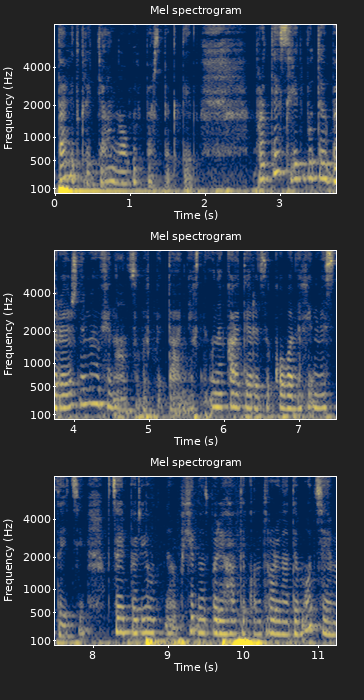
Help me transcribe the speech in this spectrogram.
та відкриття нових перспектив. Проте слід бути обережними у фінансових питаннях, уникайте ризикованих інвестицій. В цей період необхідно зберігати контроль над емоціями,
